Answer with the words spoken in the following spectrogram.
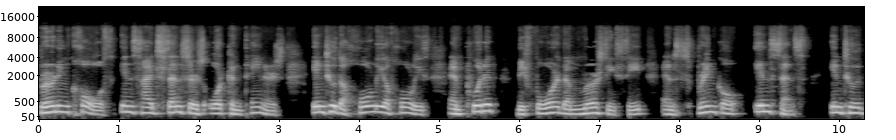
burning coals inside censers or containers into the Holy of Holies and put it before the mercy seat and sprinkle incense into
